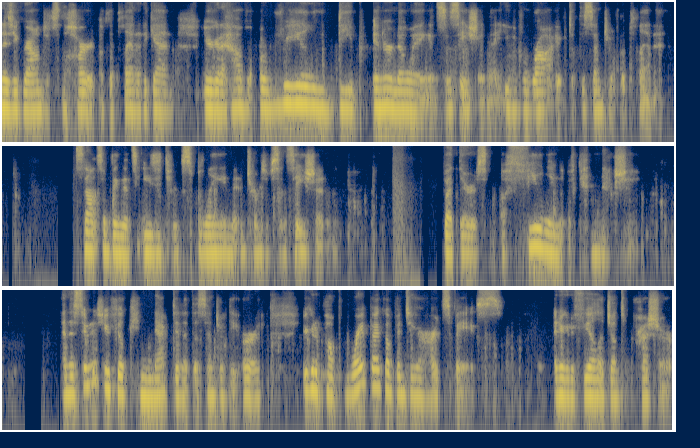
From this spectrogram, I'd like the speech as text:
And as you ground into the heart of the planet again, you're going to have a really deep inner knowing and sensation that you have arrived at the center of the planet. It's not something that's easy to explain in terms of sensation, but there's a feeling of connection and as soon as you feel connected at the center of the earth, you're going to pop right back up into your heart space. And you're going to feel a gentle pressure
